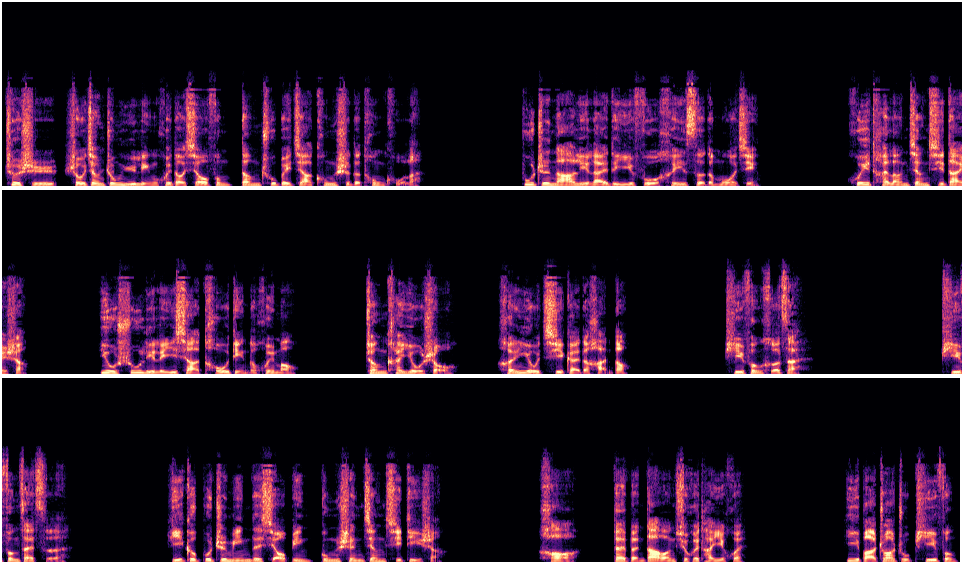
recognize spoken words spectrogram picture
这时，守将终于领会到萧峰当初被架空时的痛苦了。不知哪里来的一副黑色的墨镜，灰太狼将其戴上，又梳理了一下头顶的灰毛，张开右手，很有气概的喊道。披风何在？披风在此。一个不知名的小兵躬身将其递上。好，带本大王去会他一会。一把抓住披风，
